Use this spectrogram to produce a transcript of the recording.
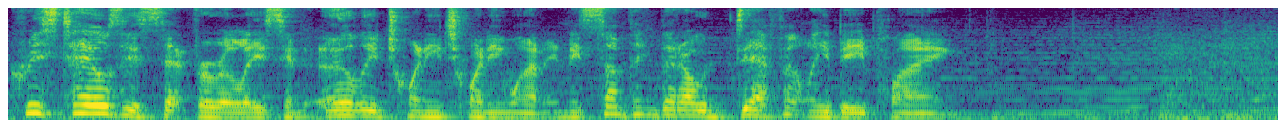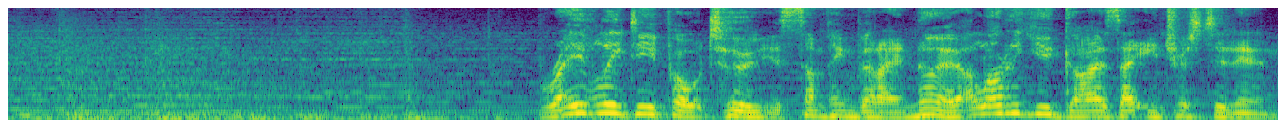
Cris Tales is set for release in early 2021 and is something that I'll definitely be playing. Bravely Default 2 is something that I know a lot of you guys are interested in.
